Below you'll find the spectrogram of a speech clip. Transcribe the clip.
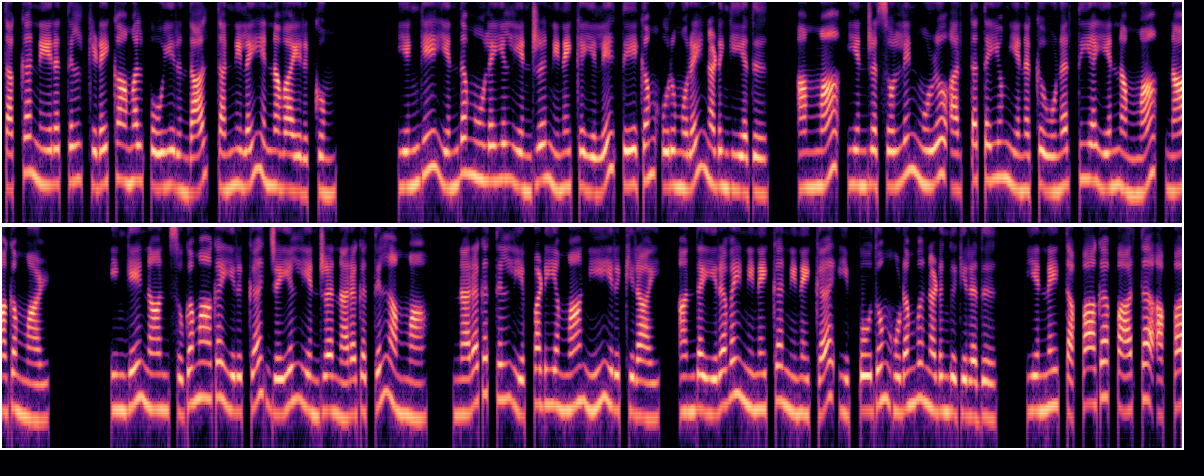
தக்க நேரத்தில் கிடைக்காமல் போயிருந்தால் தன்னிலை என்னவாயிருக்கும்? எங்கே எந்த மூலையில் என்று நினைக்கையிலே தேகம் ஒருமுறை நடுங்கியது. அம்மா என்ற சொல்லின் முழு அர்த்தத்தையும் எனக்கு உணர்த்திய என் அம்மா நாகம்மாள். இங்கே நான் சுகமாக இருக்க ஜெயில் என்ற நரகத்தில் அம்மா. நரகத்தில் எப்படியம்மா நீ இருக்கிறாய்? அந்த இரவை நினைக்க நினைக்க இப்போதும் உடம்பு நடுங்குகிறது. என்னை தப்பாக பார்த்த அப்பா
